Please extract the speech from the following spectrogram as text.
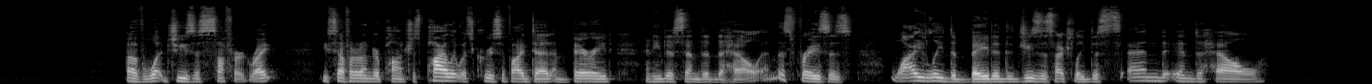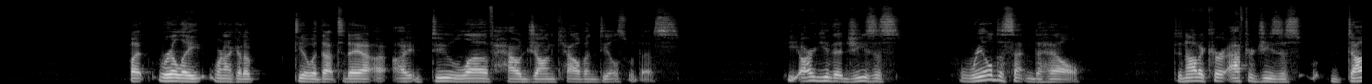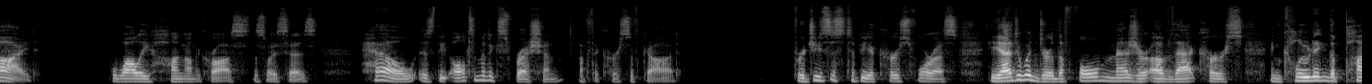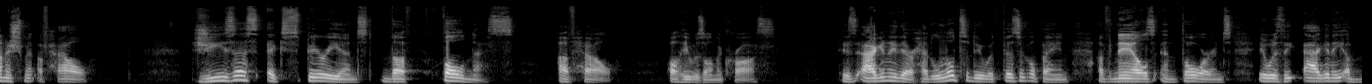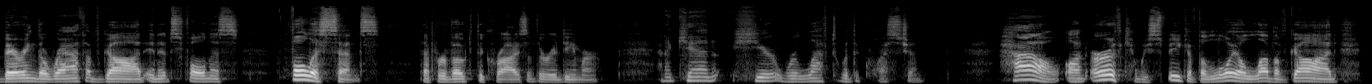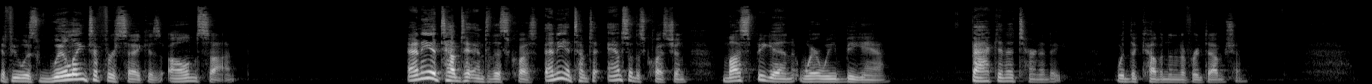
of what Jesus suffered, right? He suffered under Pontius Pilate, was crucified, dead, and buried, and he descended into hell. And this phrase is widely debated did Jesus actually descend into hell? But really, we're not going to deal with that today. I, I, do love how John Calvin deals with this. He argued that Jesus' real descent into hell did not occur after Jesus died but while he hung on the cross. That's what he says. Hell is the ultimate expression of the curse of God. For Jesus to be a curse for us, he had to endure the full measure of that curse, including the punishment of hell. Jesus experienced the fullness of hell while he was on the cross. His agony there had little to do with physical pain of nails and thorns. It was the agony of bearing the wrath of God in its fullness, fullest sense that provoked the cries of the Redeemer. And again, here we're left with the question How on earth can we speak of the loyal love of God if he was willing to forsake his own son any attempt to answer this question, any attempt to answer this question must begin where we began, back in eternity, with the covenant of redemption.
